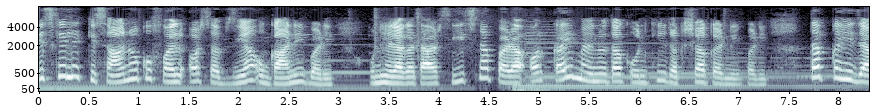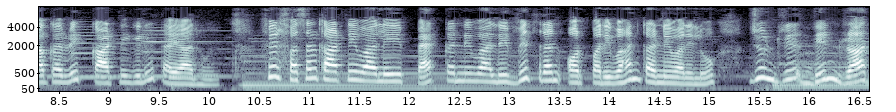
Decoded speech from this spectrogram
इसके लिए किसानों को फल और सब्ज़ियाँ उगानी पड़ी। उन्हें लगातार सींचना पड़ा और कई महीनों तक उनकी रक्षा करनी पड़ी। तब कहीं जाकर वे काटने के लिए तैयार हुए फिर फ़सल काटने वाले, पैक करने वाले, वितरण और परिवहन करने वाले लोग जो दिन रात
